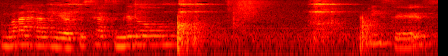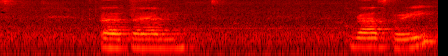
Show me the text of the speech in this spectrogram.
And what I have here, I just have some little pieces of um, raspberry,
